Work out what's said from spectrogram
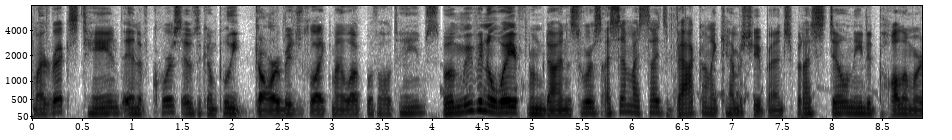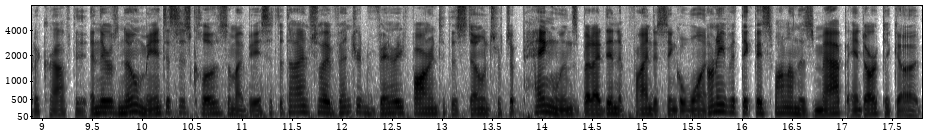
My Rex tamed, and of course it was a complete garbage like my luck with all tames. But moving away from dinosaurs, I set my sights back on a chemistry bench, but I still needed polymer to craft it. And there was no mantises close to my base at the time, so I ventured very far into the snow in search of penguins, but I didn't find a single one. I don't even think they spawn on this map, Antarctica.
